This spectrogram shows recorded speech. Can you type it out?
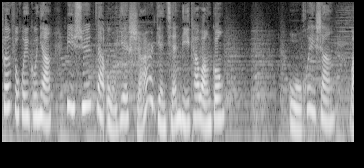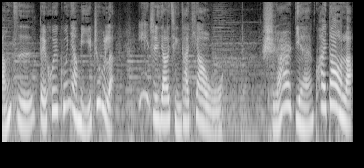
吩咐灰姑娘必须在午夜十二点前离开王宫。舞会上，王子被灰姑娘迷住了，一直邀请她跳舞。十二点快到了，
